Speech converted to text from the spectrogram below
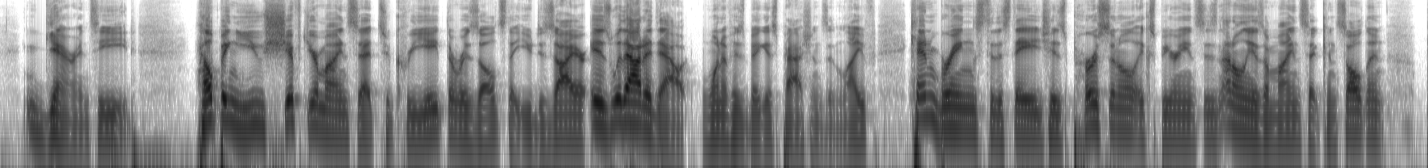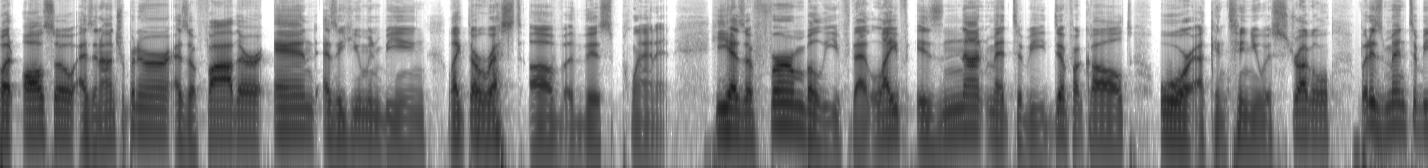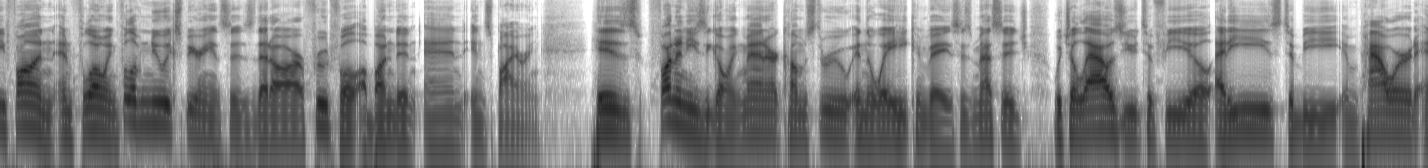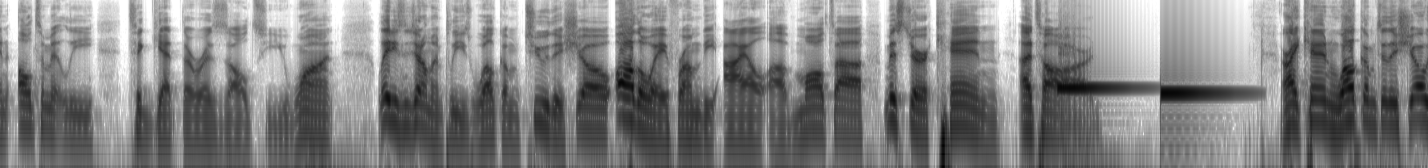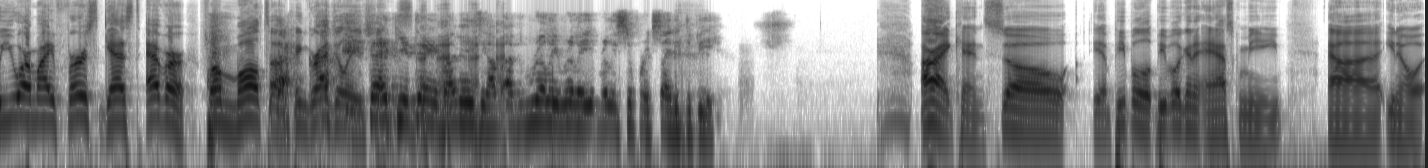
guaranteed. Helping you shift your mindset to create the results that you desire is without a doubt one of his biggest passions in life. Ken brings to the stage his personal experiences, not only as a mindset consultant, but also as an entrepreneur, as a father, and as a human being like the rest of this planet. He has a firm belief that life is not meant to be difficult or a continuous struggle, but is meant to be fun and flowing, full of new experiences that are fruitful, abundant, and inspiring. His fun and easygoing manner comes through in the way he conveys his message, which allows you to feel at ease, to be empowered, and ultimately to get the results you want. Ladies and gentlemen, please welcome to the show, all the way from the Isle of Malta, Mr. Ken Attard. All right, Ken, welcome to the show. You are my first guest ever from Malta. Congratulations. Thank you, Dave. Amazing. I'm, I'm really, really, really super excited to be here. All right, Ken. So, yeah, people people are going to ask me uh, you know,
